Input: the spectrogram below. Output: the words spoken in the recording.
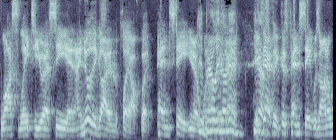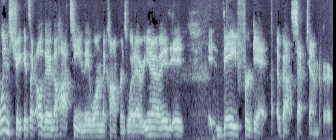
lost late to USC, and I know they got in the playoff, but Penn State, you know, They barely got down- in. Yeah. Exactly, because Penn State was on a win streak. It's like, oh, they're the hot team. They won the conference, whatever. You know, it, it, it they forget about September.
